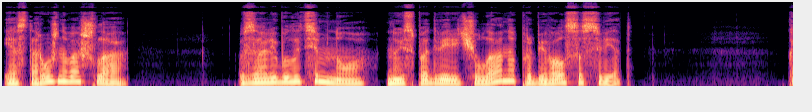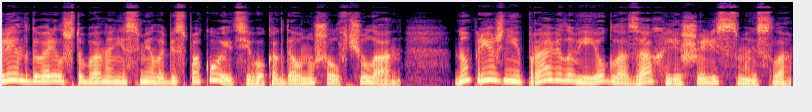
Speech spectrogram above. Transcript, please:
и осторожно вошла. В зале было темно, но из-под двери чулана пробивался свет. Клиент говорил, чтобы она не смела беспокоить его, когда он ушел в чулан, но прежние правила в ее глазах лишились смысла.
